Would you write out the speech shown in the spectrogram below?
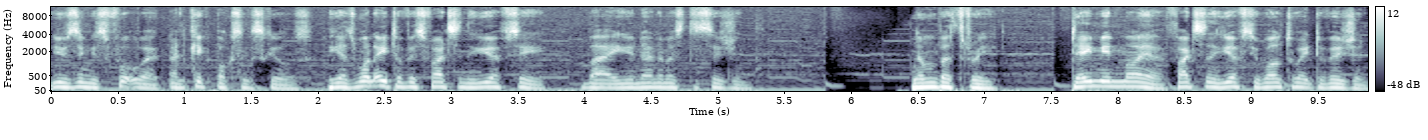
using his footwork and kickboxing skills. He has won 8 of his fights in the UFC by a unanimous decision. Number 3. Damien Maia fights in the UFC welterweight division.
